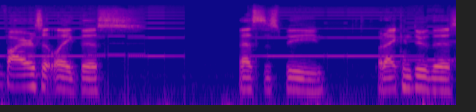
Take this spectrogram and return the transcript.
fires it like this. That's the speed. But I can do this.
